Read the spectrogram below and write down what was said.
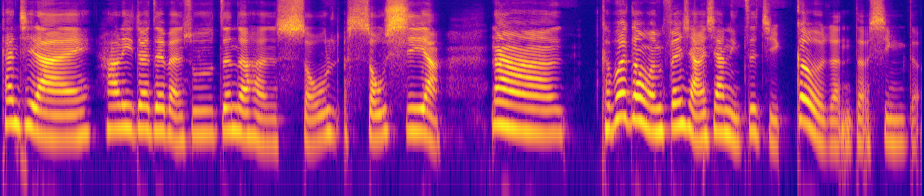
看起来哈利对这本书真的很熟熟悉啊。那可不可以跟我们分享一下你自己个人的心得？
